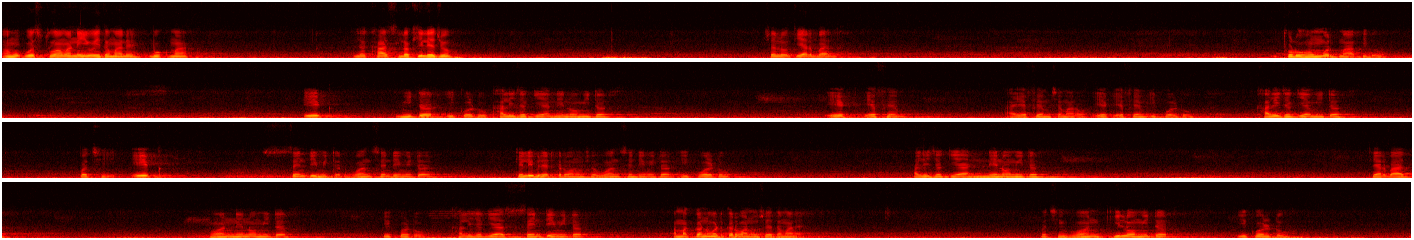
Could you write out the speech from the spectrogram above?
અમુક વસ્તુ આમાં નહીં હોય તમારે બુકમાં. એટલે ખાસ લખી લેજો. ચલો, ત્યારબાદ. થોડું હોમવર્કમાં આપી દઉં. એક મીટર ઇક્વલ ટુ ખાલી જગ્યા નેનોમીટર, એક એફએમ, આ એફએમ છે મારો, એક એફએમ ઇક્વલ ટુ ખાલી જગ્યા મીટર, પછી એક સેન્ટીમીટર વન સેન્ટીમીટર, કેલિબ્રેટ કરવાનું છે વન સેન્ટીમીટર ઇક્વલ ટુ ખાલી જગ્યા નેનોમીટર. ત્યારબાદ વન નેનોમીટર ઇક્વલ ટુ ખાલી જગ્યા સેન્ટીમીટર. આમાં કન્વર્ટ કરવાનું છે તમારે. પછી વન કિલોમીટર ઇક્વલ ટુ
